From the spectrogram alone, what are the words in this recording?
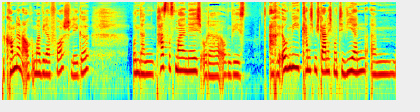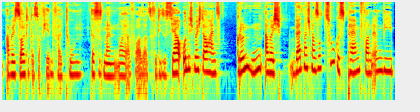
bekomme dann auch immer wieder Vorschläge. Und dann passt es mal nicht oder irgendwie ist, ach, irgendwie kann ich mich gar nicht motivieren, ähm, aber ich sollte das auf jeden Fall tun. Das ist mein neuer Vorsatz für dieses Jahr. Und ich möchte auch eins gründen, aber ich werde manchmal so zugespammt von irgendwie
